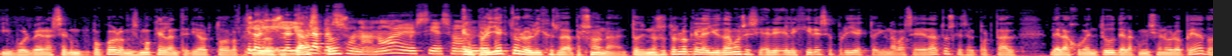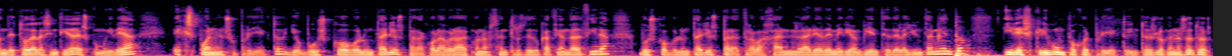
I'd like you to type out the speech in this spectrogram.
Y volver a ser un poco lo mismo que el anterior. Todo lo que, que son lo, los lo elige la persona, ¿no? Eh, si son El proyecto lo elige la persona. Entonces, nosotros lo que le ayudamos es a elegir ese proyecto. Hay una base de datos, que es el portal de la juventud de la Comisión Europea, donde todas las entidades como idea exponen su proyecto. Yo busco voluntarios para colaborar con los centros de educación de Alcira, busco voluntarios para trabajar en el área de medio ambiente del ayuntamiento y describo un poco el proyecto. Y entonces, lo que nosotros,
